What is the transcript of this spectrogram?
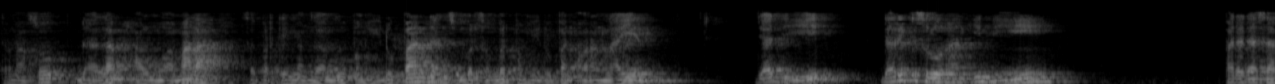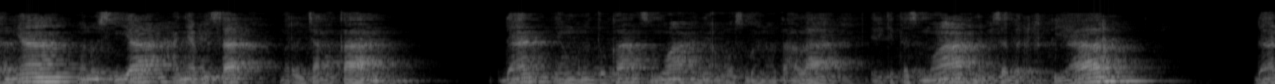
termasuk dalam hal muamalah seperti mengganggu penghidupan dan sumber-sumber penghidupan orang lain. Jadi, dari keseluruhan ini pada dasarnya manusia hanya bisa merencanakan dan yang menentukan semua hanya Allah Subhanahu wa taala. Jadi kita semua hanya bisa berikhtiar dan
